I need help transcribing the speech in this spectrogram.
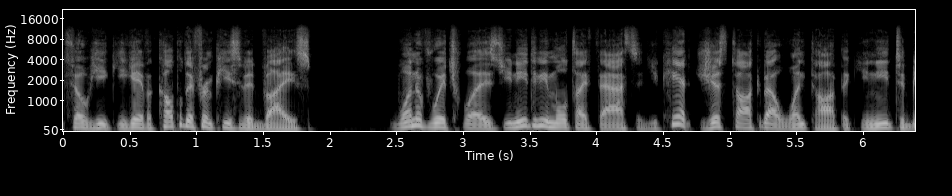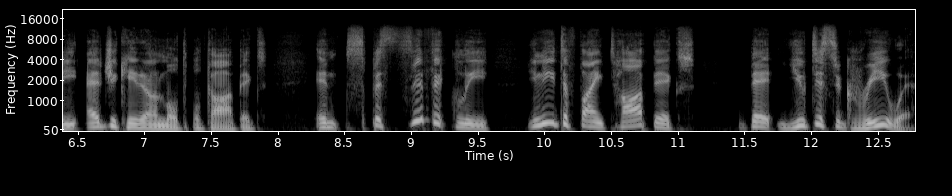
So he, he gave a couple different pieces of advice. One of which was you need to be multifaceted. You can't just talk about one topic. You need to be educated on multiple topics. And specifically, you need to find topics that you disagree with.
